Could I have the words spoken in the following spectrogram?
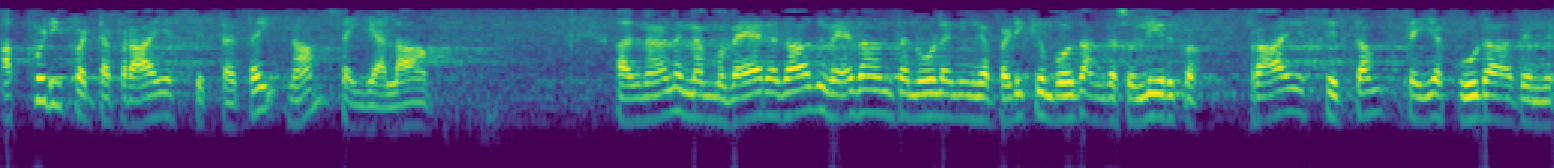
அப்படிப்பட்ட பிராயசித்தத்தை நாம் செய்யலாம். அதனால நம்ம வேற ஏதாவது வேதாந்த நூலை நீங்க படிக்கும் போது அங்க சொல்லி இருக்கோம் பிராயசித்தம் செய்யக்கூடாதுன்னு.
